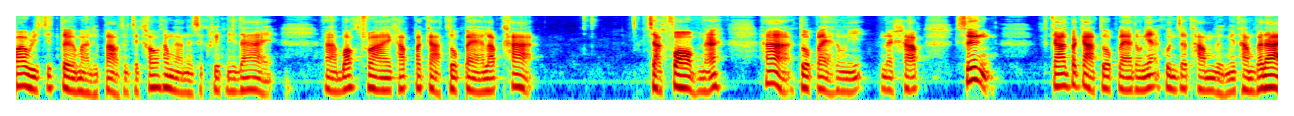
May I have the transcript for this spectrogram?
ว่า register มาหรือเปล่าถึงจะเข้าทำงานในสคริปต์นี้ได้อ่า box try ครับ ประกาศตัวแปรรับค่า จากฟอร์มนะ 5 ตัวแปรตรงนี้นะครับ ซึ่งการประกาศตัวแปรตรงนี้คุณจะทำหรือไม่ทำก็ได้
